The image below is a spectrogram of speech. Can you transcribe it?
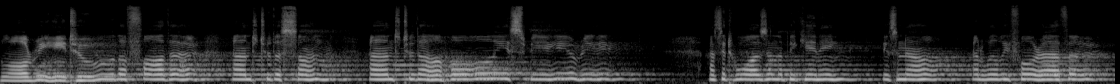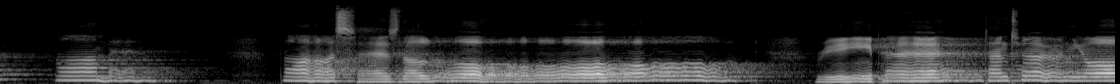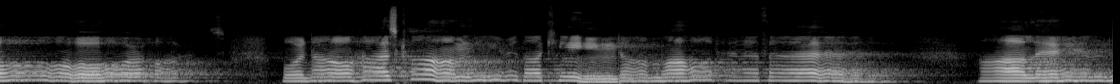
Glory to the Father, and to the Son, and to the Holy Spirit, as it was in the beginning, is now, and will be forever. Amen. Thus says the Lord Repent and turn your. For now has come near the kingdom of heaven. Alleluia.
